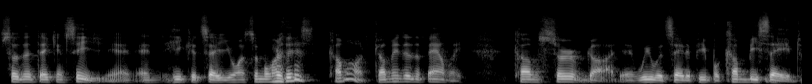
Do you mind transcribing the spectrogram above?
so that they can see. And, and he could say, You want some more of this? Come on, come into the family. Come serve God. And we would say to people, Come be saved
